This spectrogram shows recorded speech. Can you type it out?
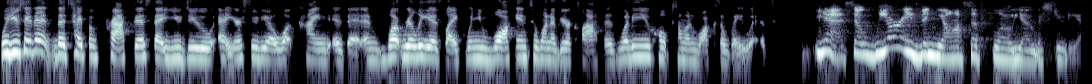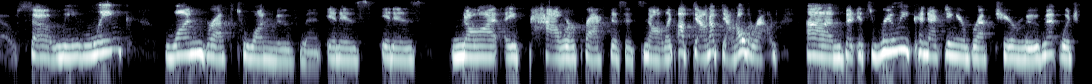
Would you say that the type of practice that you do at your studio, what kind is it? And what really is like when you walk into one of your classes, what do you hope someone walks away with? Yeah, so we are a vinyasa flow yoga studio. So we link one breath to one movement. It is it is not a power practice. It's not like up down up down all around. Um, but it's really connecting your breath to your movement, which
